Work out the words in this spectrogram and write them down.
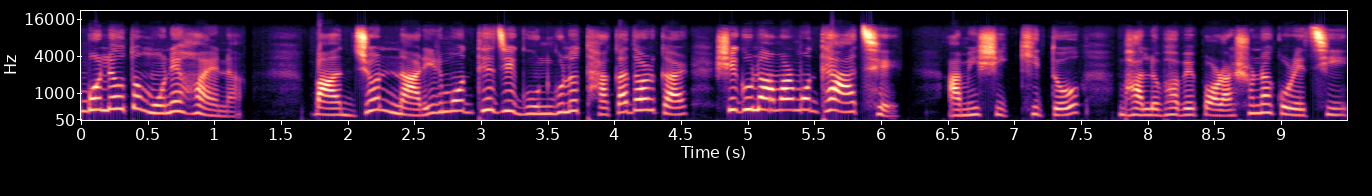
বলেও তো মনে হয় না। পাঁচজন নারীর মধ্যে যে গুণগুলো থাকা দরকার, সেগুলো আমার মধ্যে আছে। আমি শিক্ষিত, ভালোভাবে পড়াশোনা করেছি,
